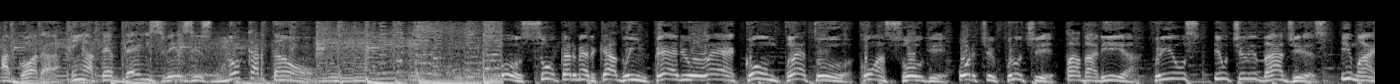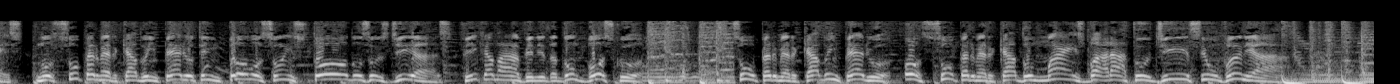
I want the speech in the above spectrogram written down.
Agora em até 10 vezes no cartão. O Supermercado Império é completo, com açougue, hortifruti, padaria, frios e utilidades. E mais, no Supermercado Império tem promoções todos os dias. Fica na Avenida Dom Bosco. Supermercado Império, o supermercado mais barato de Silvânia.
